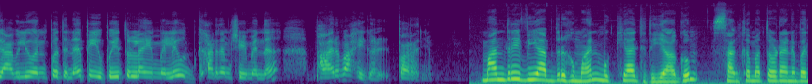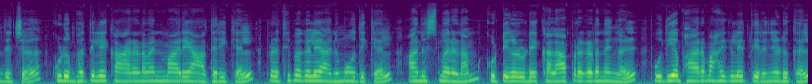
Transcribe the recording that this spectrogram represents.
രാവിലെ ഒൻപതിന് പി ഉപയത്തുള്ള എം എൽ എ ഉദ്ഘാടനം ചെയ്യുമെന്ന് ഭാരവാഹികൾ പറഞ്ഞു. മന്ത്രി വി അബ്ദുറഹ്മാൻ മുഖ്യാതിഥിയാകും. സംഗമത്തോടനുബന്ധിച്ച് കുടുംബത്തിലെ കാരണവന്മാരെ ആദരിക്കൽ പ്രതിഭകളെ അനുമോദിക്കൽ അനുസ്മരണം കുട്ടികളുടെ കലാപ്രകടനങ്ങൾ പുതിയ ഭാരവാഹികളെ തിരഞ്ഞെടുക്കൽ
